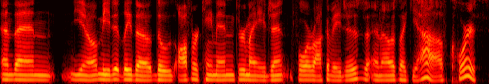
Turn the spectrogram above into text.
and then you know immediately the the offer came in through my agent for Rock of Ages, and I was like, yeah, of course.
